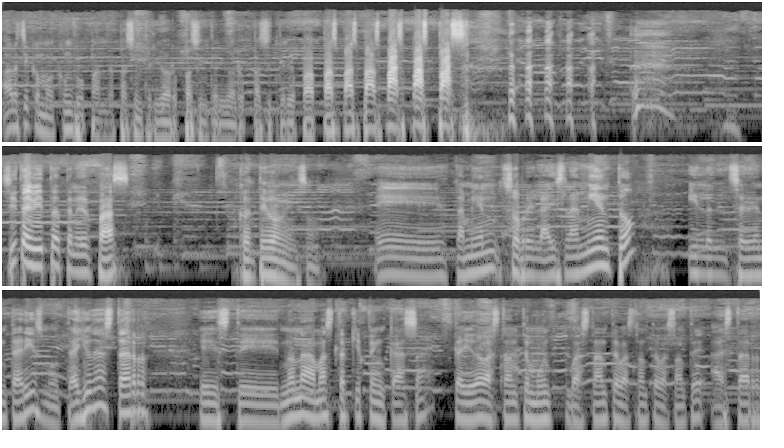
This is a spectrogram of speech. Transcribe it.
Ahora sí como Kung Fu Panda, paz interior, paz interior, paz interior, pa- paz, paz, paz, paz, paz, paz. sí te evita tener paz contigo mismo. Eh, también sobre el aislamiento y el sedentarismo. Te ayuda a estar, este, no nada más estar quieto en casa, te ayuda bastante, muy, bastante, bastante, bastante a estar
